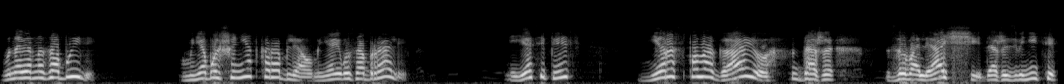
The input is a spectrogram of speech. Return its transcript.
вы, наверное, забыли. У меня больше нет корабля, у меня его забрали. Я теперь не располагаю даже завалящей, даже, извините,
